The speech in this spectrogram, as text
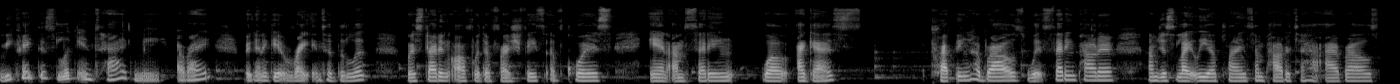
recreate this look and tag me all right we're gonna get right into the look we're starting off with a fresh face of course and i'm setting well, I guess, prepping her brows with setting powder. I'm just lightly applying some powder to her eyebrows.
